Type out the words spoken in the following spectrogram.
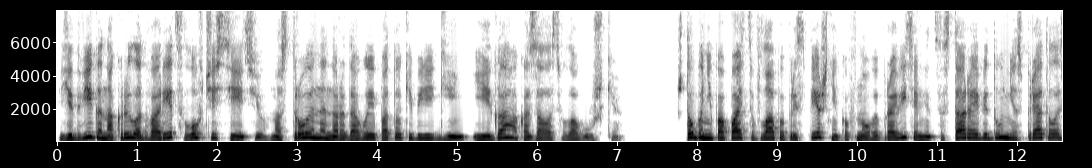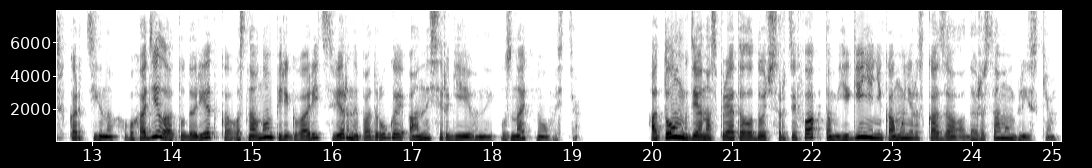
Едвига накрыла дворец ловчей сетью, настроенной на родовые потоки берегинь, и яга оказалась в ловушке. Чтобы не попасть в лапы приспешников новой правительницы, старая ведунья спряталась в картинах, выходила оттуда редко, в основном переговорить с верной подругой Анной Сергеевной, узнать новости. О том, где она спрятала дочь с артефактом, Егиня никому не рассказала, даже самым близким.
